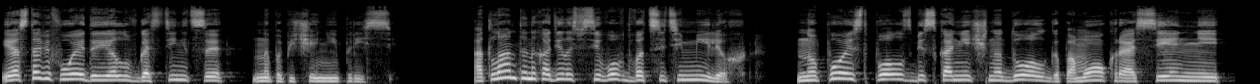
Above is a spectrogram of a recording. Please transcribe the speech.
и оставив Уэйда и Эллу в гостинице на попечении Присси. Атланта находилась всего в 20 милях, но поезд полз бесконечно долго по мокрой, осенней,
